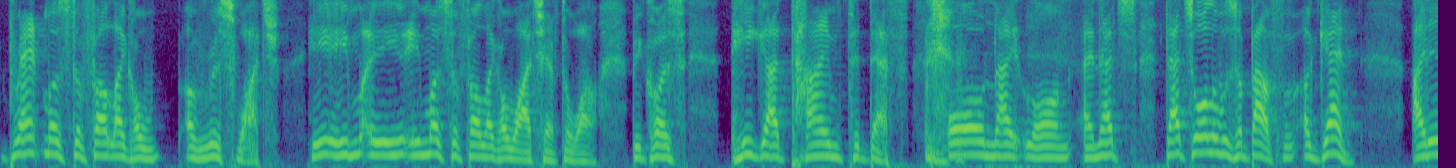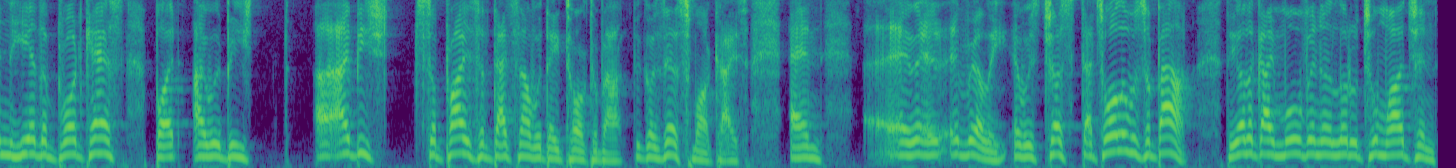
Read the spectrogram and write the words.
Brant must have felt like a, a wristwatch he, he, he must have felt like a watch after a while because he got timed to death all night long. And that's, that's all it was about. For, again, I didn't hear the broadcast, but I would be, I'd be surprised if that's not what they talked about because they're smart guys. And it, it, really, it was just that's all it was about. The other guy moving a little too much and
